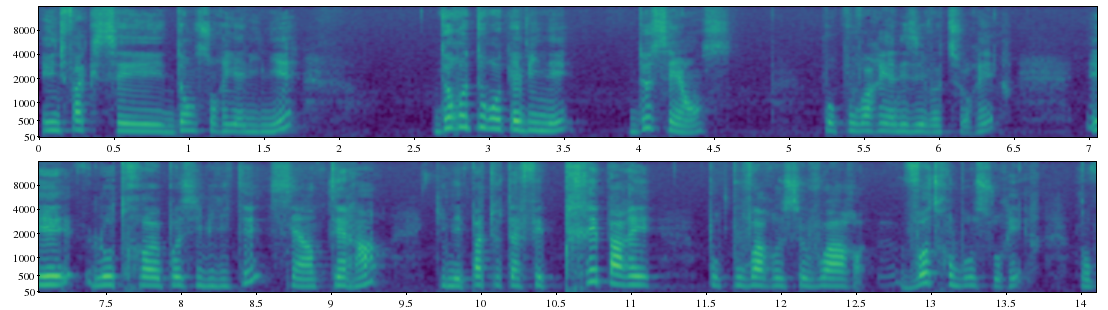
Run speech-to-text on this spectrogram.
Et une fois que ces dents sont réalignées, de retour au cabinet, deux séances pour pouvoir réaliser votre sourire. Et l'autre possibilité, c'est un terrain qui n'est pas tout à fait préparé pour pouvoir recevoir votre beau sourire. Donc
